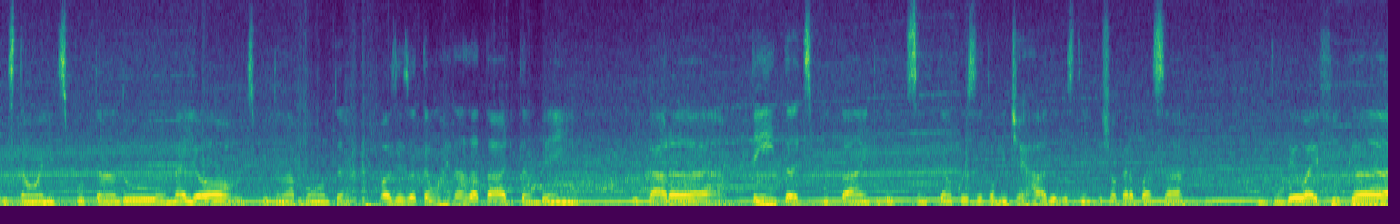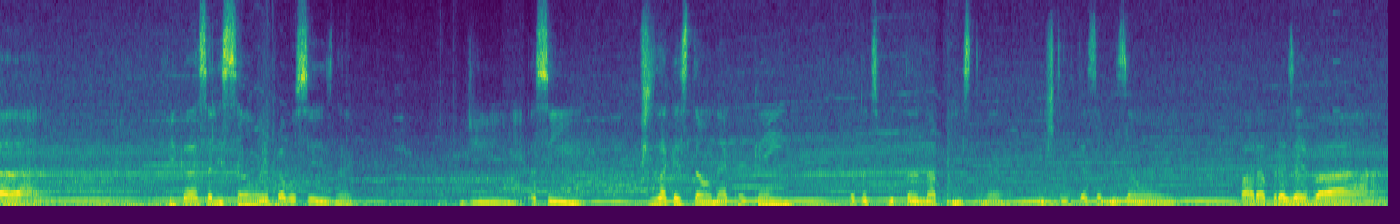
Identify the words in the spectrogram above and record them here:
Estão ali disputando melhor, disputando a ponta, ou às vezes até um retardatário também. O cara tenta disputar, entendeu? Sendo que uma coisa totalmente errada, você tem que deixar o cara passar, entendeu? Aí fica fica essa lição aí para vocês, né? de assim, precisa da questão, né? Com quem eu estou disputando na pista, né? A gente tem que ter essa visão aí para preservar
